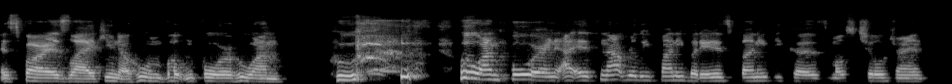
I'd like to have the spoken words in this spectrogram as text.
as far as like you know who I'm voting for, who I'm who who I'm for, and I, it's not really funny, but it is funny because most children,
